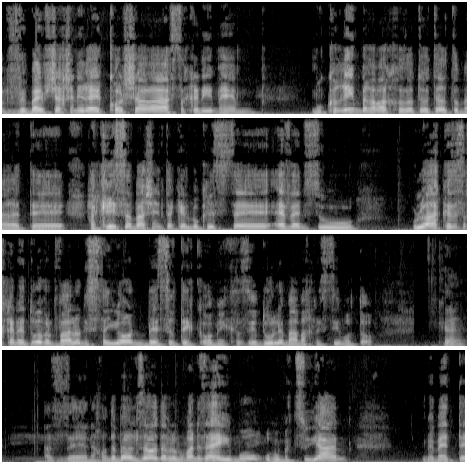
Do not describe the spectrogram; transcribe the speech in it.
ובהמשך שנראה, כל שאר השחקנים הם מוכרים ברמה כזאת או יותר, זאת אומרת, אה, הקריס הבא שניתקל בו, קריס אבנס, הוא... הוא לא היה כזה שחקן ידוע, אבל כבר היה לו ניסיון בסרטי קומיקס, אז ידעו למה מכניסים אותו. כן. אז uh, אנחנו נדבר על זה עוד, אבל במובן הזה ההימור הוא מצוין. באמת, uh,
